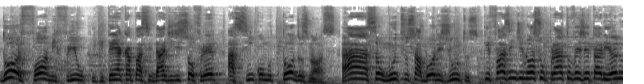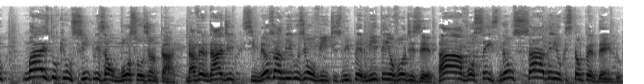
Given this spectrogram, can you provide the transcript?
dor, fome, frio e que têm a capacidade de sofrer assim como todos nós. Ah, são muitos os sabores juntos que fazem de nosso prato vegetariano mais do que um simples almoço ou jantar. Na verdade, se meus amigos e ouvintes me permitem, eu vou dizer: "Ah, vocês não sabem o que estão perdendo".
